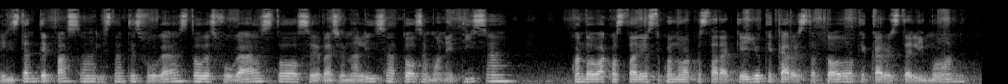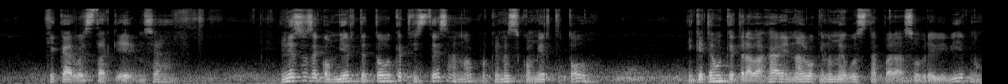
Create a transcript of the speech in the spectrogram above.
El instante pasa, el instante es fugaz, todo es fugaz, todo se racionaliza, todo se monetiza. ¿Cuándo va a costar esto? ¿Cuándo va a costar aquello? ¿Qué caro está todo? ¿Qué caro está el limón? ¿Qué caro está qué? O sea, en eso se convierte todo. Qué tristeza, ¿no? Porque en eso se convierte todo. y que tengo que trabajar en algo que no me gusta para sobrevivir, ¿no?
